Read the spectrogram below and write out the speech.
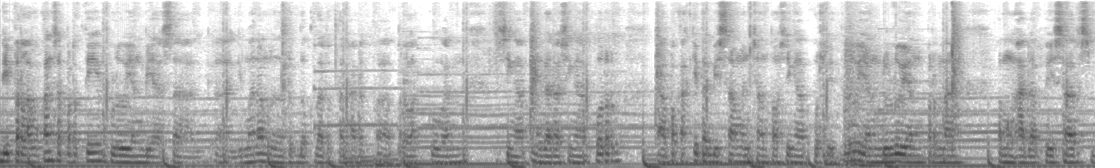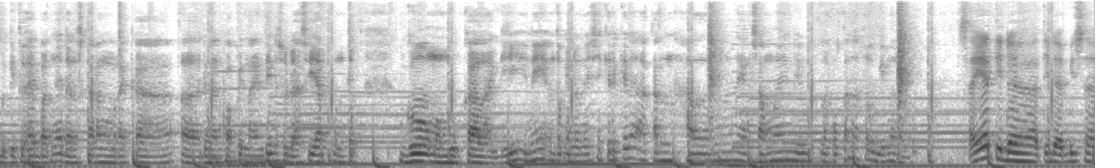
diperlakukan seperti flu yang biasa. Uh, gimana menurut dokter terhadap uh, perlakuan Singapura negara Singapura? Apakah kita bisa mencontoh Singapura itu yang dulu yang pernah menghadapi SARS begitu hebatnya dan sekarang mereka uh, dengan COVID-19 sudah siap untuk go membuka lagi? Ini untuk Indonesia kira-kira akan hal yang sama yang dilakukan atau gimana? Saya tidak tidak bisa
